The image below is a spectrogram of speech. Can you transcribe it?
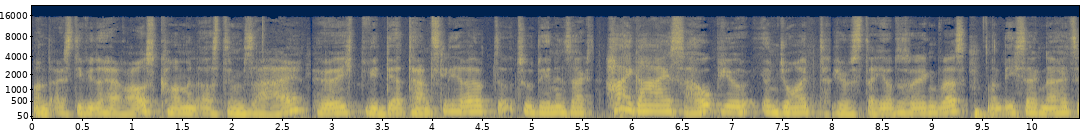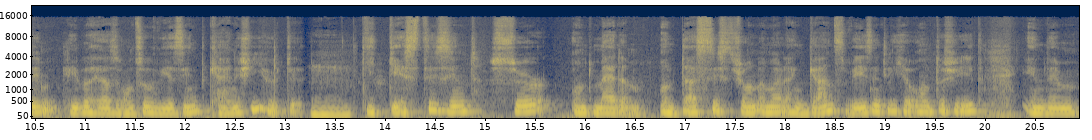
Und als die wieder herauskommen aus dem Saal, höre ich, wie der Tanzlehrer zu denen sagt, Hi guys, hope you enjoyed your stay oder so irgendwas. Und ich sage nachher zu ihm, lieber Herr so und so, wir sind keine Skihütte. Mhm. Die Gäste sind Sir und Madam. Und das ist schon einmal ein ganz wesentlicher Unterschied in dem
